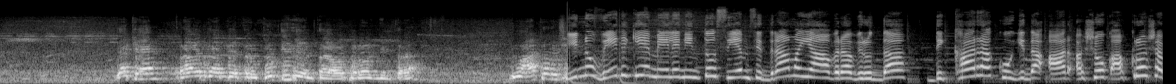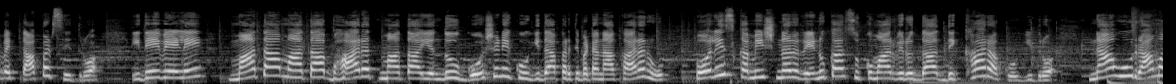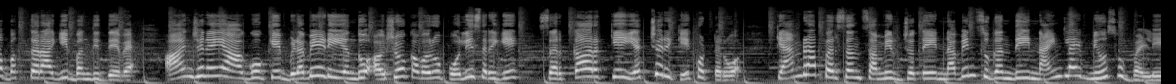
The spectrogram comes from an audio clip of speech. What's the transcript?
ಯಾಕೆ? ರಾಹುಲ್ ಗಾಂಧಿ ಹತ್ರ ದುಡ್ಡಿದೆ ಅಂತ ಅವ್ರು ಪರವಾಗಿ ನಿಂತರ ಇನ್ನು ವೇದಿಕೆಯ ಮೇಲೆ ನಿಂತು ಸಿಎಂ ಸಿದ್ದರಾಮಯ್ಯ ಅವರ ವಿರುದ್ಧ ಧಿಕ್ಕಾರ ಕೂಗಿದ ಆರ್ ಅಶೋಕ್ ಆಕ್ರೋಶ ವ್ಯಕ್ತಪಡಿಸಿದ್ರು. ಇದೇ ವೇಳೆ ಮಾತಾ ಮಾತಾ ಭಾರತ್ ಮಾತಾ ಎಂದು ಘೋಷಣೆ ಕೂಗಿದ ಪ್ರತಿಭಟನಾಕಾರರು ಪೊಲೀಸ್ ಕಮಿಷನರ್ ರೇಣುಕಾ ಸುಕುಮಾರ್ ವಿರುದ್ಧ ಧಿಕ್ಕಾರ ಕೂಗಿದ್ರು. ನಾವು ರಾಮ ಭಕ್ತರಾಗಿ ಬಂದಿದ್ದೇವೆ. ಆಂಜನೇಯ ಆಗೋಕೆ ಬಿಡಬೇಡಿ ಎಂದು ಅಶೋಕ್ ಅವರು ಪೊಲೀಸರಿಗೆ ಸರ್ಕಾರಕ್ಕೆ ಎಚ್ಚರಿಕೆ ಕೊಟ್ಟರು. ಕ್ಯಾಮ್ರಾ ಪರ್ಸನ್ ಸಮೀರ್ ಜೊತೆ Naveen Sugandhi nine live news Hubballi.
